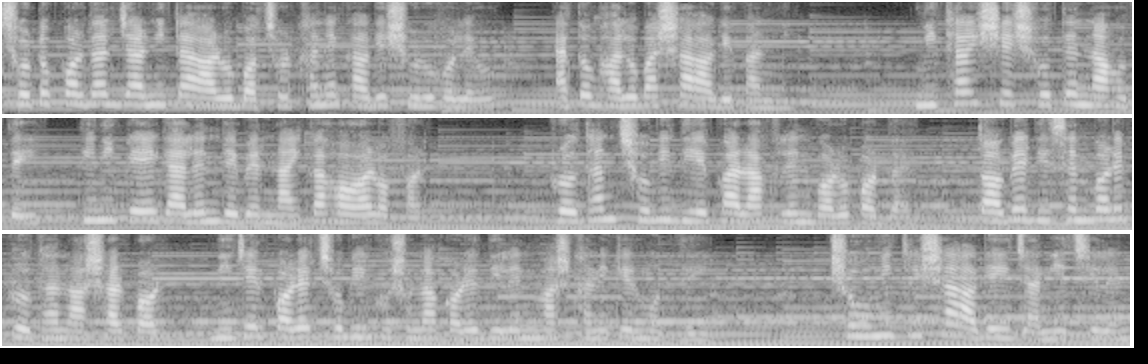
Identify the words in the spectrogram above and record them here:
ছোট পর্দার জার্নিটা আরও বছরখানেক আগে শুরু হলেও এত ভালোবাসা আগে পাননি। মিঠাই শেষ হতে না হতেই তিনি পেয়ে গেলেন দেবের নায়িকা হওয়ার অফার। প্রধান ছবি দিয়ে পা রাখলেন বড় পর্দায়। তবে ডিসেম্বরে প্রধান আসার পর নিজের পরের ছবির ঘোষণা করে দিলেন মাসখানেকের মধ্যেই। সৌমিত্রিষা আগেই জানিয়েছিলেন,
